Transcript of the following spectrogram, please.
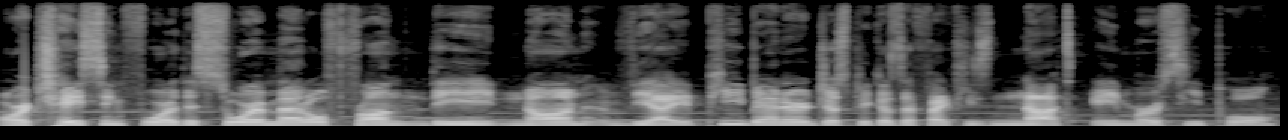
or chasing for the Sora medal from the non-VIP banner just because the fact he's not a Mercy pull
